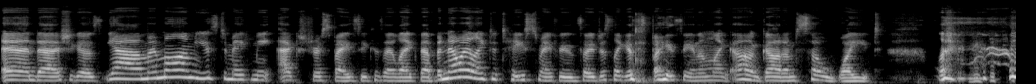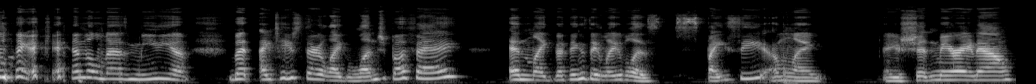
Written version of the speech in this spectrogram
And uh, she goes yeah my mom used to make me extra spicy because i like that but now i like to taste my food so i just like it spicy. And i'm like oh god i'm so white. Like, like i can't handle them as medium. But i taste their like lunch buffet and like the things they label as spicy i'm like are you shitting me right now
